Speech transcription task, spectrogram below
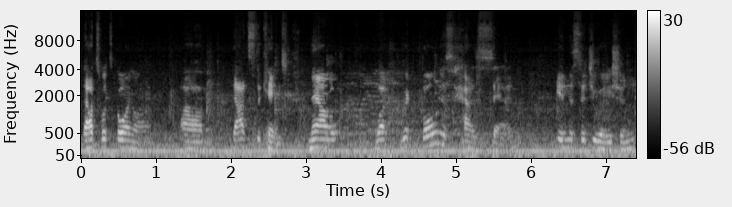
That's what's going on. Um, that's the case. Now, what Rick Bowness has said in the situation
